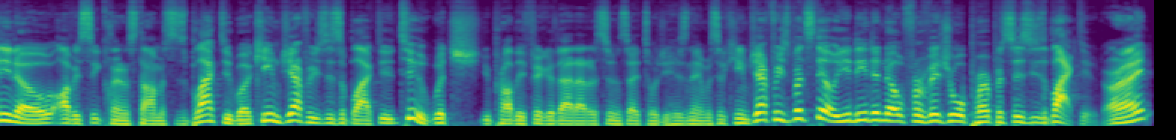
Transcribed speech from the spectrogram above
And you know, obviously Clarence Thomas is a black dude. Well, Hakeem Jeffries is a black dude too, which you probably figured that out as soon as I told you his name was Hakeem Jeffries. But still, you need to know for visual purposes, he's a black dude. All right.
